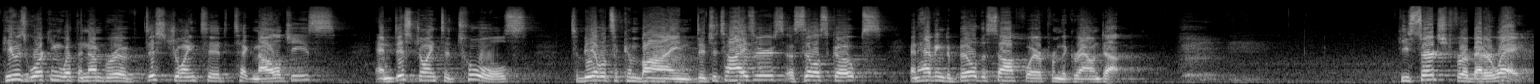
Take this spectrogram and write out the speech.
He was working with a number of disjointed technologies and disjointed tools to be able to combine digitizers, oscilloscopes, and having to build the software from the ground up. He searched for a better way.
